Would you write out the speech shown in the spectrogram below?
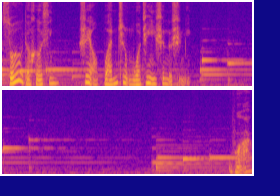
所有的核心。是要完成我这一生的使命。我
